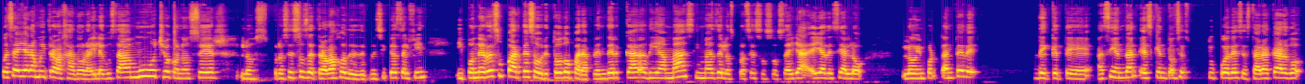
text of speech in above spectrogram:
pues ella era muy trabajadora y le gustaba mucho conocer los procesos de trabajo desde el principio hasta el fin y poner de su parte, sobre todo para aprender cada día más y más de los procesos. O sea, ella, ella decía lo, lo importante de, de que te asciendan es que entonces tú puedes estar a cargo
